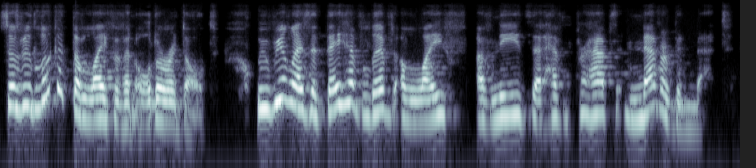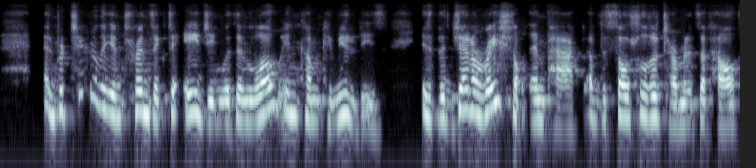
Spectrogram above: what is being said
So as we look at the life of an older adult, we realize that they have lived a life of needs that have perhaps never been met. And particularly intrinsic to aging within low income communities is the generational impact of the social determinants of health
